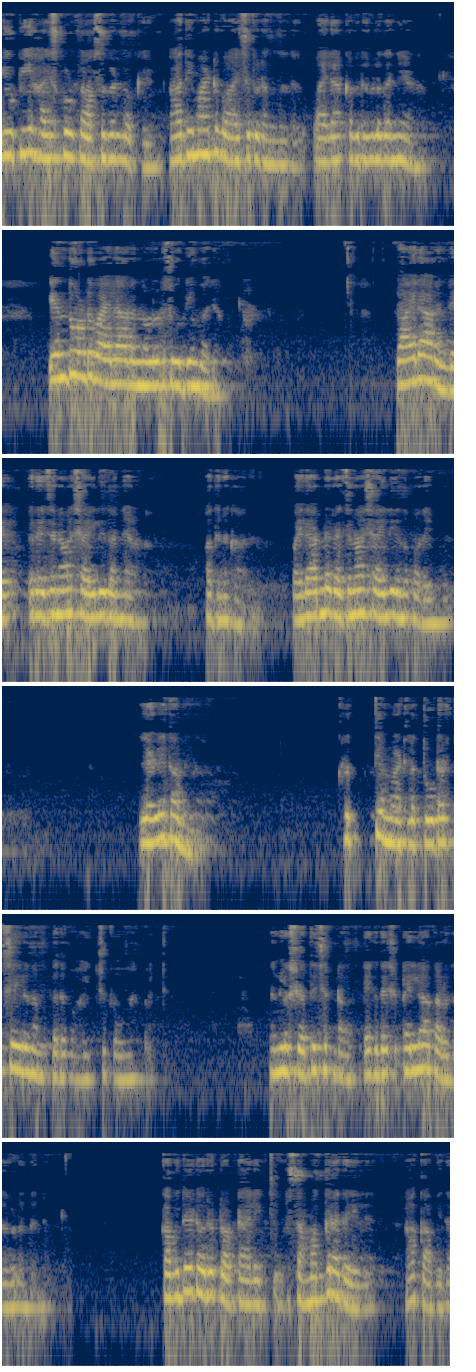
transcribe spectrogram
യു പി ഹൈസ്കൂൾ ക്ലാസ്സുകളിലൊക്കെ ആദ്യമായിട്ട് വായിച്ചു തുടങ്ങുന്നത് വയലാർ കവിതകൾ തന്നെയാണ്. എന്തുകൊണ്ട് വയലാർ എന്നുള്ളൊരു ചോദ്യം വരാം. വയലാറിന്റെ രചനാ ശൈലി തന്നെയാണ് അതിന് കാരണം. വയലാറിന്റെ രചനാ ശൈലി എന്ന് പറയുമ്പോൾ ലളിതമാണ്. കൃത്യമായിട്ടുള്ള തുടർച്ചയിൽ നമുക്കത് വായിച്ചു പോകാൻ പറ്റും. നിങ്ങൾ ശ്രദ്ധിച്ചിട്ടുണ്ടാവും ഏകദേശം എല്ലാ കവിതകളും തന്നെ. കവിതയുടെ ഒരു ടോട്ടാലിറ്റി സമഗ്രതയിൽ ആ കവിത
